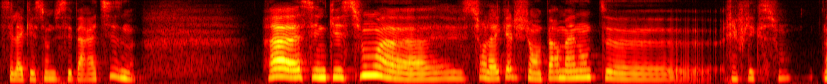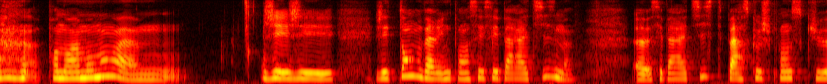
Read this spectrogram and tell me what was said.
c'est la question du séparatisme. Ah, c'est une question euh, sur laquelle je suis en permanente euh, réflexion. Pendant un moment, euh, j'ai tant vers une pensée séparatisme, séparatiste parce que je pense que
